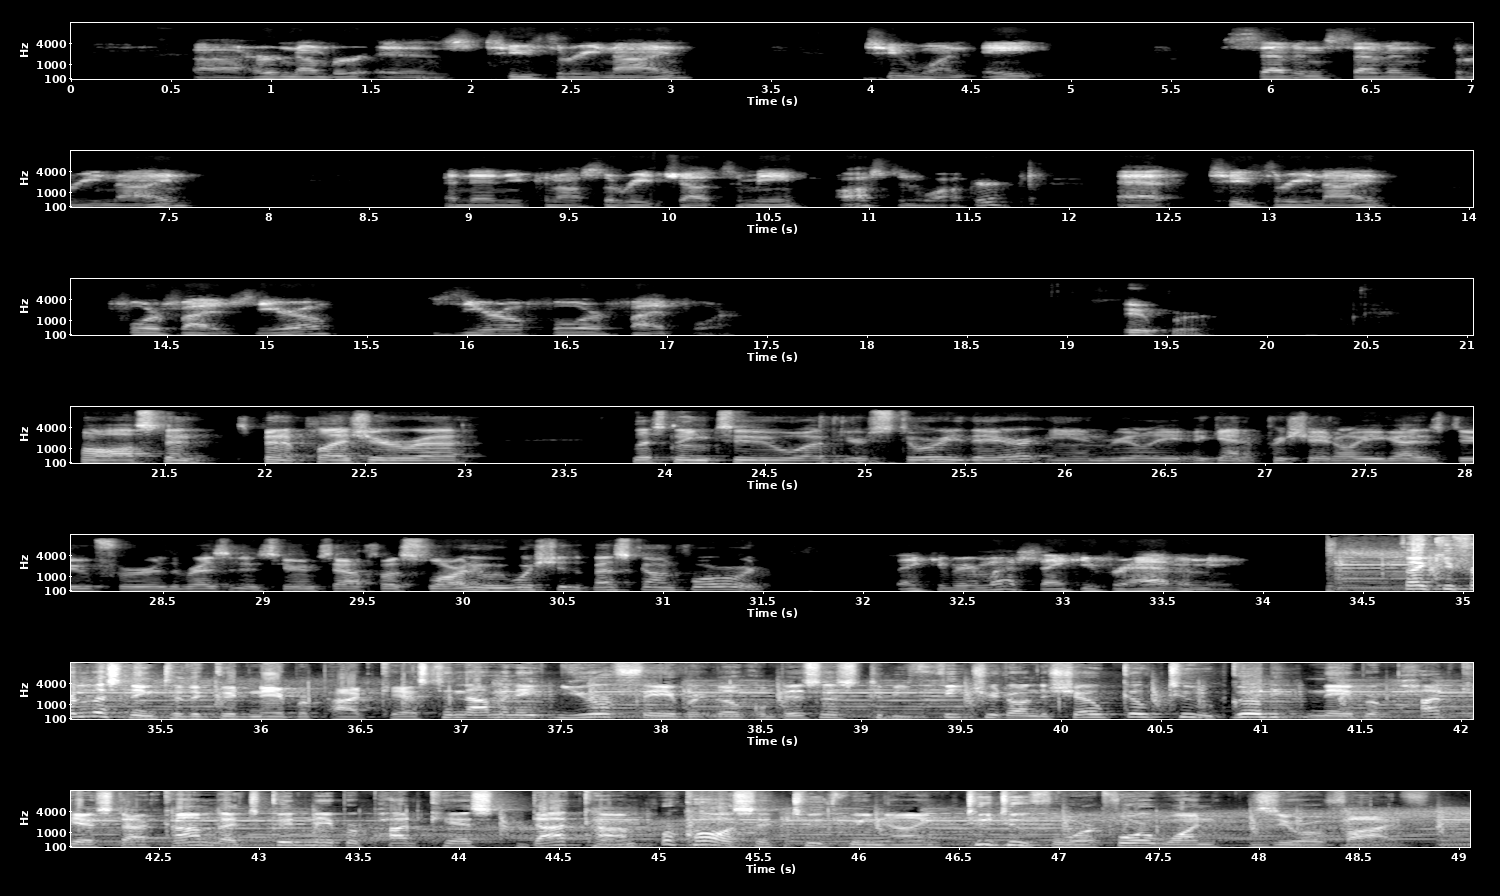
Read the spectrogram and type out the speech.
Uh, her number is 239 218 7739. And then you can also reach out to me, Austin Walker, at 239 450 0454. Super. Well, Austin, it's been a pleasure uh, listening to uh, your story there and really, again, appreciate all you guys do for the residents here in Southwest Florida. We wish you the best going forward. Thank you very much. Thank you for having me. Thank you for listening to the Good Neighbor Podcast. To nominate your favorite local business to be featured on the show, go to goodneighborpodcast.com. That's goodneighborpodcast.com or call us at 239 224 4105.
